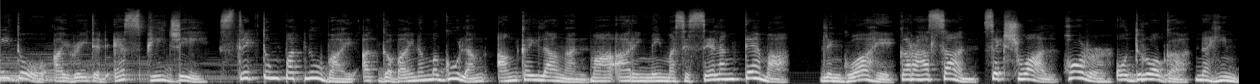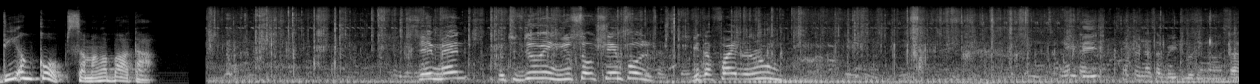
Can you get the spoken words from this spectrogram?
ito ay rated SPG. Striktong patnubay at gabay ng magulang ang kailangan. Maaaring may masiselang tema, lengguwahe, karahasan, sexual, horror o droga na hindi angkop sa mga bata. Hey man, what you doing? You're so shameful. Get a find a room. Okay, babe. Ito na sa bird ko ng mga ta.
